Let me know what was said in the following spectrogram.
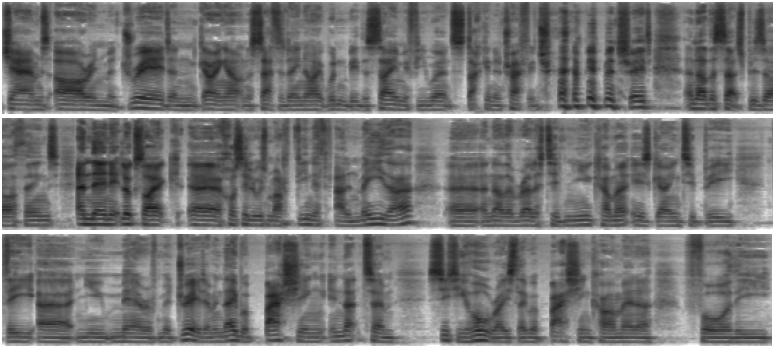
jams are in Madrid, and going out on a Saturday night wouldn't be the same if you weren't stuck in a traffic jam in Madrid, and other such bizarre things. And then it looks like uh, Jose Luis Martinez Almeida, uh, another relative newcomer, is going to be the uh, new mayor of Madrid. I mean, they were bashing in that um, city hall race, they were bashing Carmena for the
